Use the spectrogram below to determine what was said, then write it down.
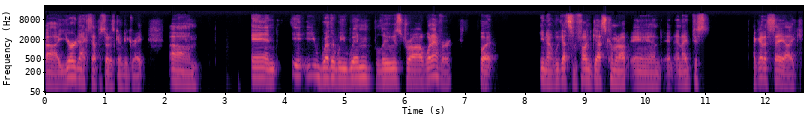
Uh, your next episode is going to be great. Um, and it- whether we win, lose, draw, whatever, but you know, we got some fun guests coming up, and and and I just I gotta say, like,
